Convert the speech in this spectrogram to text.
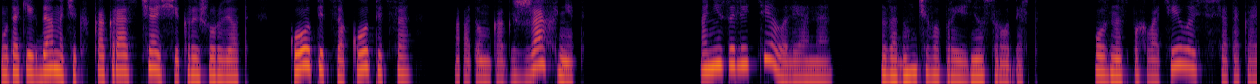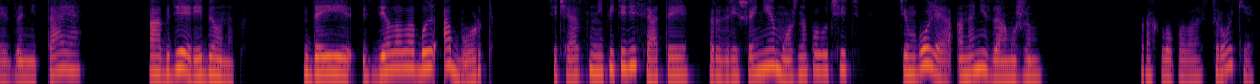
У таких дамочек как раз чаще крышу рвет. Копится, копится, а потом как жахнет. А не залетела ли она? Задумчиво произнес Роберт. Поздно спохватилась, вся такая занятая. А где ребенок? Да и сделала бы аборт. Сейчас не пятидесятые, разрешение можно получить. Тем более она не замужем. Прохлопала сроки.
